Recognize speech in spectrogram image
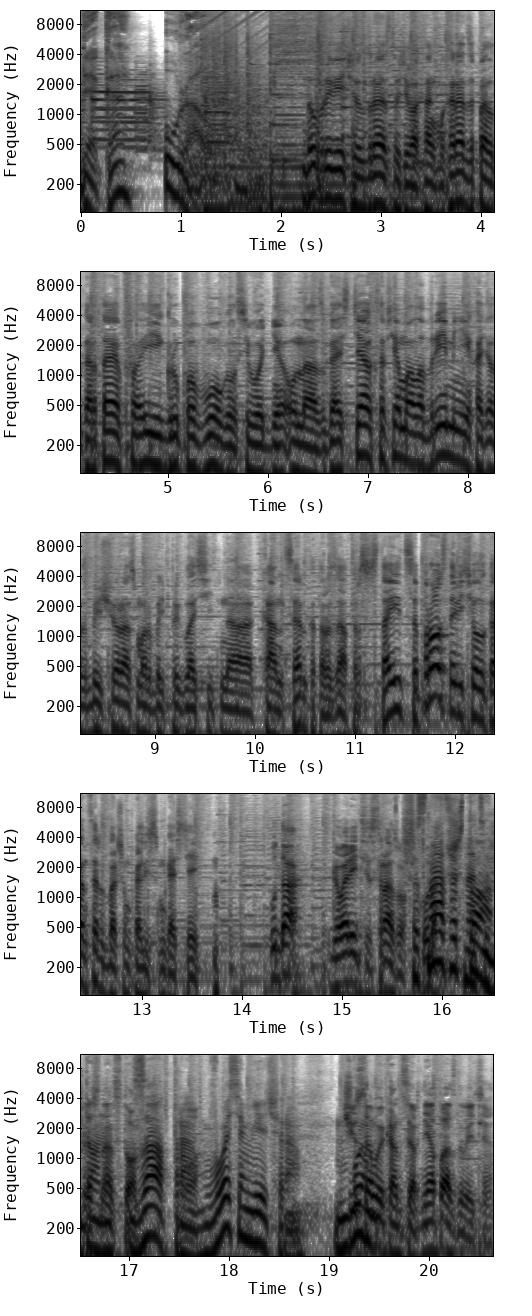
ДК «Урал». Добрый вечер, здравствуйте, Вахтанг Махарадзе, Павел Картаев и группа Vogel сегодня у нас в гостях. Совсем мало времени, хотелось бы еще раз, может быть, пригласить на концерт, который завтра состоится. Просто веселый концерт с большим количеством гостей. Куда? Говорите сразу. Куда? 16 тонн. 16 тонн. Завтра, О. в 8 вечера. Будем- Часовой концерт, не опаздывайте.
